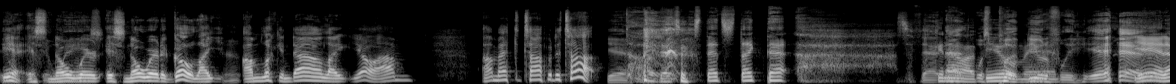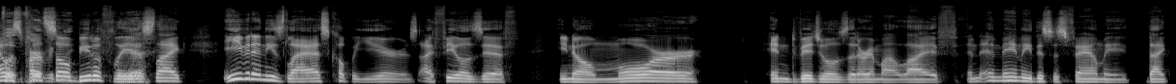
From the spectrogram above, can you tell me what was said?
it- yeah, it's it nowhere, weighs. it's nowhere to go. Like Yeah. I'm looking down, like, yo, I'm I'm at the top of the top. Yeah. Dog, that's that's like that. That's That, fucking that how I was feel, put man. beautifully. Yeah. Yeah, that was put so beautifully. Yeah. It's like even in these last couple years, I feel as if you know more individuals that are in my life, and and mainly this is family. Like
